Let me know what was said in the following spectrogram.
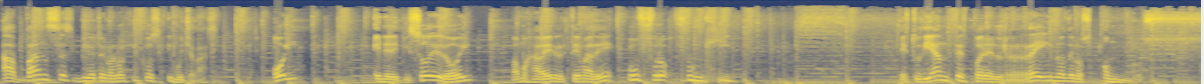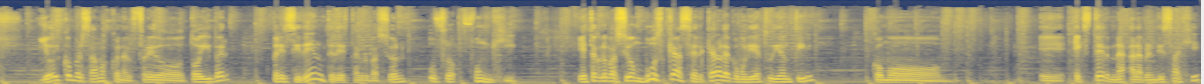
avances biotecnológicos y mucho más. Hoy, en el episodio de hoy, vamos a ver el tema de Ufrofungi. Estudiantes por el reino de los hongos. Y hoy conversamos con Alfredo Toiber, presidente de esta agrupación Ufrofungi. Esta agrupación busca acercar a la comunidad estudiantil como eh, externa al aprendizaje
